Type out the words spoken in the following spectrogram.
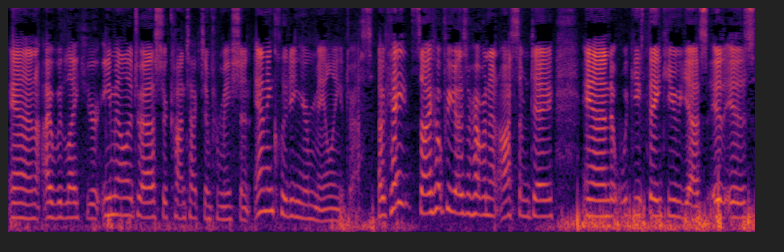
And I would like your email address, your contact information, and including your mailing address. Okay, so I hope you guys are having an awesome day. And Wiki, thank you. Yes, it is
